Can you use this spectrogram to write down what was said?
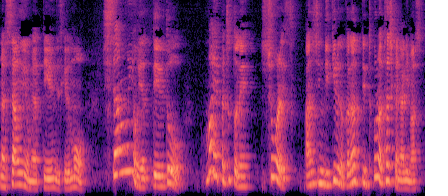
まあ、資産運用もやっているんですけども資産運用をやっているとまあやっぱちょっとね将来安心できるのかなっていうところは確かにあります。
